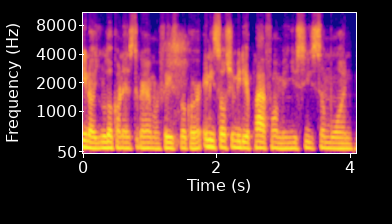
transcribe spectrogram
you know you look on instagram or facebook or any social media platform and you see someone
